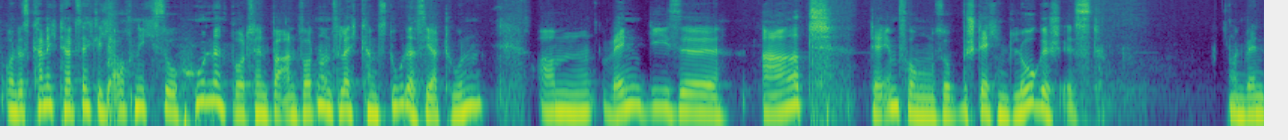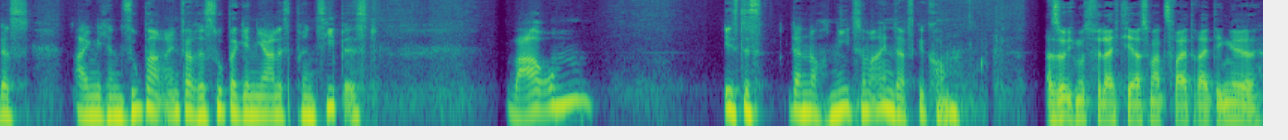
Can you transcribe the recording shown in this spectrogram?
und das kann ich tatsächlich auch nicht so 100% beantworten, und vielleicht kannst du das ja tun, ähm, wenn diese Art der Impfung so bestechend logisch ist und wenn das eigentlich ein super einfaches, super geniales Prinzip ist, warum ist es dann noch nie zum Einsatz gekommen? Also ich muss vielleicht hier erstmal zwei, drei Dinge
